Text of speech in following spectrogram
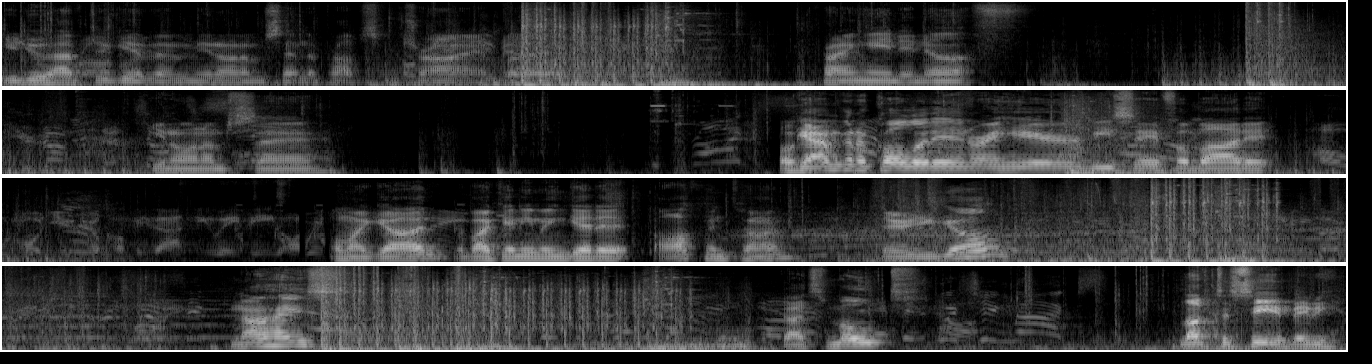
You do have to give him, you know what I'm saying, the props for trying, but trying ain't enough. You know what I'm saying? Okay, I'm gonna call it in right here. Be safe about it. Oh my god, if I can even get it off in time. There you go. Nice. Got smoked. Love to see it, baby.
